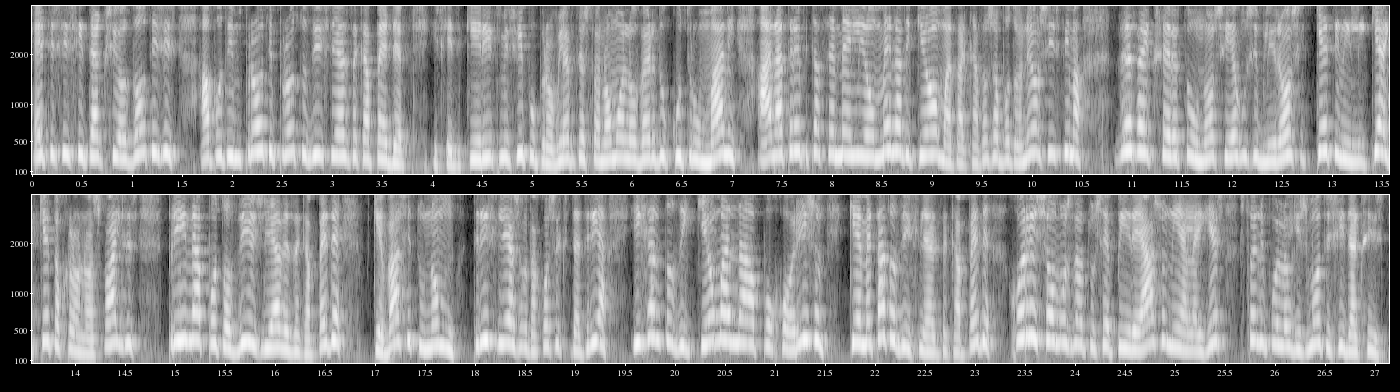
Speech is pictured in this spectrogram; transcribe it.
αίτηση συνταξιοδότησης από την 1η Πρώτου 2015. Η σχετική ρύθμιση που προβλέπεται στο νόμο Λοβέρδου Κουτρουμάνη ανατρέπει τα θεμελιωμένα δικαιώματα, καθώς από το νέο σύστημα δεν θα εξαιρεθούν όσοι έχουν συμπληρώσει και την ηλικία και το χρόνο ασφάλισης πριν από το 2015 και βάσει του νόμου 3863 είχαν το δικαίωμα να αποχωρήσουν και μετά το 2015 χωρίς όμως να τους επηρεάσουν επηρεάσουν οι αλλαγές στον υπολογισμό της σύνταξης.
